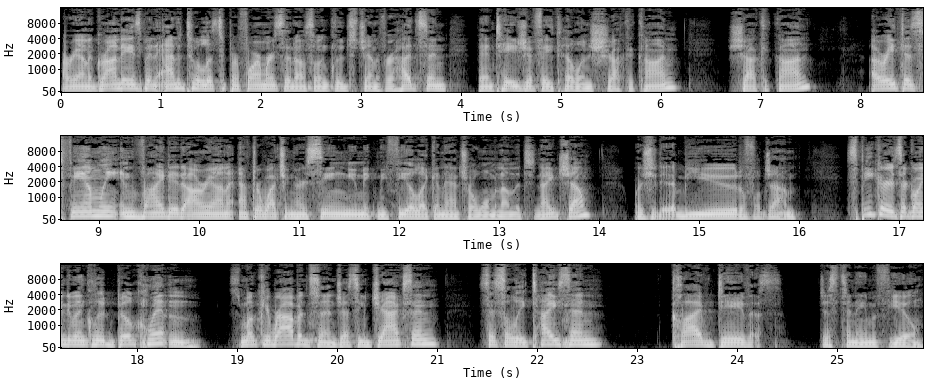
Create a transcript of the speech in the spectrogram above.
Ariana Grande has been added to a list of performers that also includes Jennifer Hudson, Fantasia, Faith Hill, and Chaka Khan. Chaka Khan. Aretha's family invited Ariana after watching her sing You Make Me Feel Like a Natural Woman on The Tonight Show, where she did a beautiful job. Speakers are going to include Bill Clinton, Smokey Robinson, Jesse Jackson, Cicely Tyson, Clive Davis, just to name a few.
